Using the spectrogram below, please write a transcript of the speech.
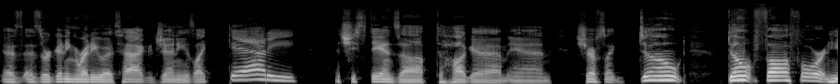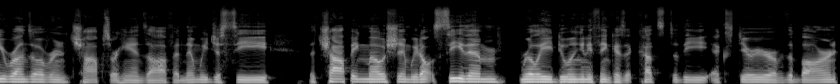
as as they're getting ready to attack, Jenny is like, "Daddy," and she stands up to hug him. And sheriff's like, "Don't, don't fall for it." And he runs over and chops her hands off. And then we just see the chopping motion. We don't see them really doing anything because it cuts to the exterior of the barn,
